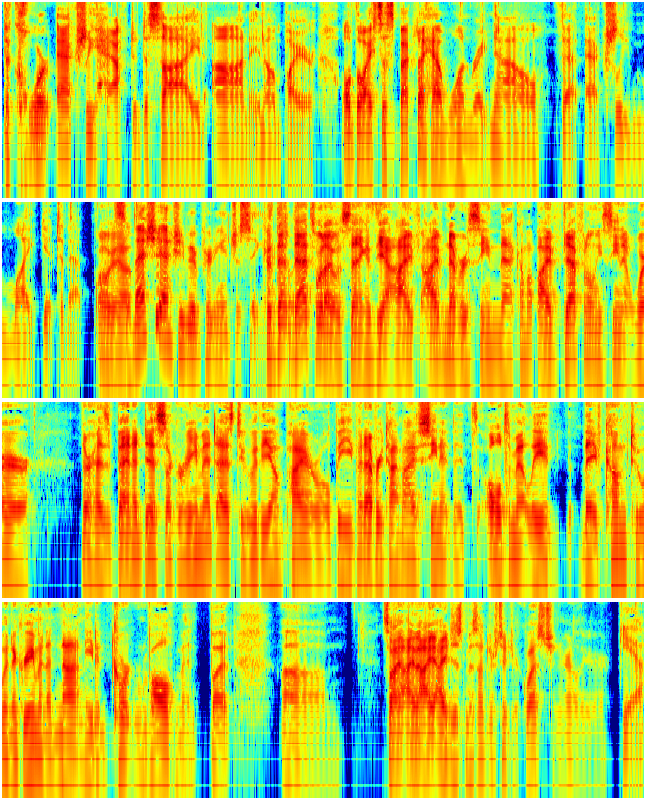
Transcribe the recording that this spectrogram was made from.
the court actually have to decide on an umpire. Although I suspect I have one right now that actually might get to that point. Oh, yeah. So that should actually be pretty interesting. Because that, that's what I was saying is, yeah, I've, I've never seen that come up. I've definitely seen it where there has been a disagreement as to who the umpire will be, but every time I've seen it, it's ultimately they've come to an agreement and not needed court involvement. But um, so I, I, I just misunderstood your question earlier. Yeah.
